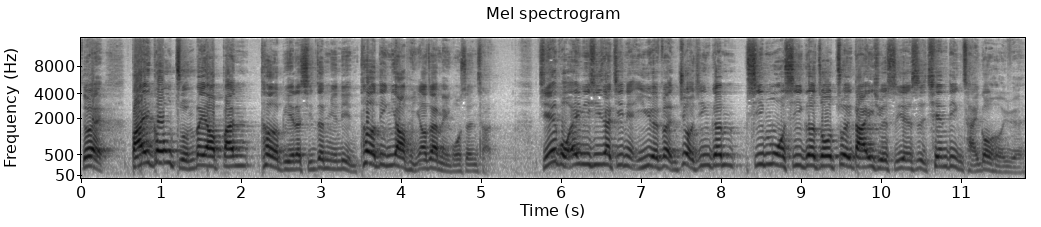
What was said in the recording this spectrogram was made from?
对，白宫准备要颁特别的行政命令，特定药品要在美国生产。结果 A、B、C 在今年一月份就已经跟新墨西哥州最大医学实验室签订采购合约，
